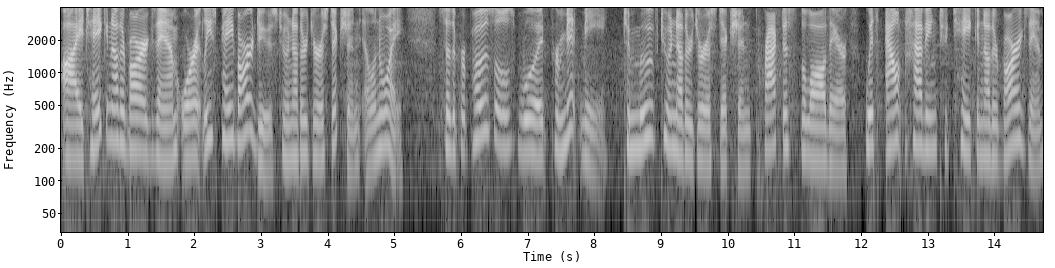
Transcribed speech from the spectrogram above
I take another bar exam or at least pay bar dues to another jurisdiction, Illinois. So the proposals would permit me to move to another jurisdiction, practice the law there without having to take another bar exam,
